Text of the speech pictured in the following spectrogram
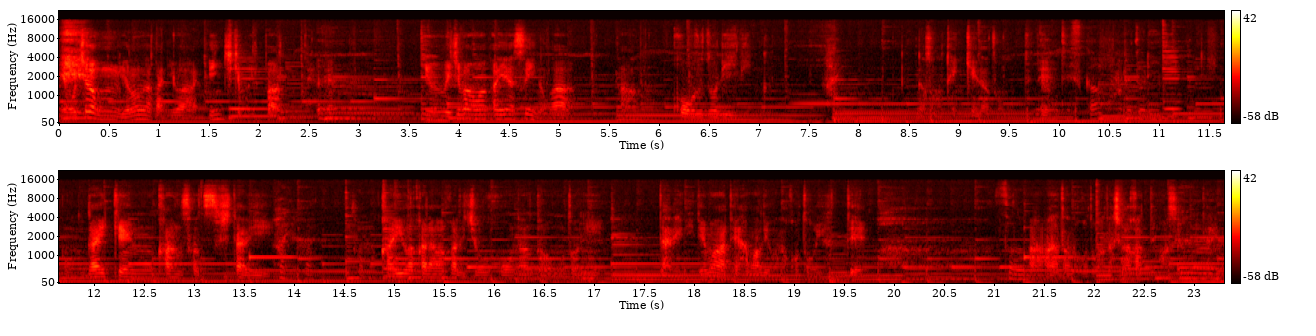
でもちろん世の中にはインチキもいっぱいあるんだよね、うん、一番わかりやすいのがあのコールドリーディング。がその典型だと思ってて、はい、ですか？コールドリーディング。外見を観察したり、はいはい、その会話から分かる情報なんかをもとに誰にでも当てはまるようなことを言って、ああなたのこと私分かってますよみたいな。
